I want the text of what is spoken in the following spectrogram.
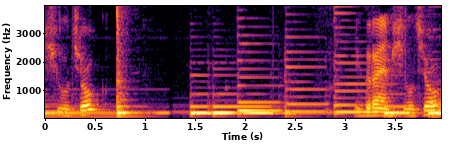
Щелчок. Играем щелчок.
